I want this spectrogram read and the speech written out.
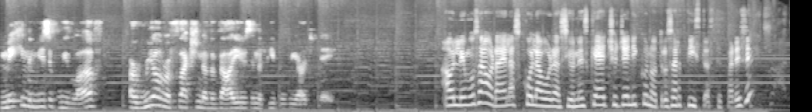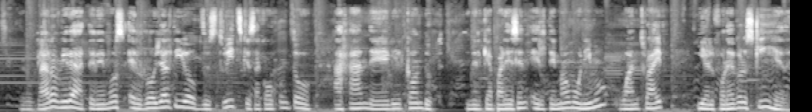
making the music we love a real reflection of the values and the people we are today. Hablemos ahora de las colaboraciones que ha hecho Jenny con otros artistas, ¿te parece? Pero claro, mira, tenemos el Royalty of the Streets que sacó junto a Han de Evil Conduct, en el que aparecen el tema homónimo, One Tribe, y el Forever Skinhead,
